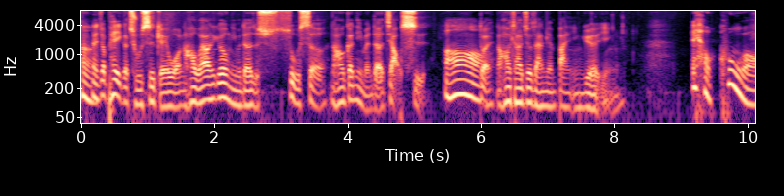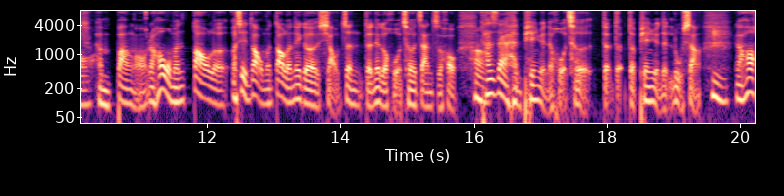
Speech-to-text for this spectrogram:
嗯、那你就配一个厨师给我，然后我要用你们的宿舍，然后跟你们的教室。哦，对，然后他就在那边办音乐营，哎，好酷哦，很棒哦。然后我们到了，而且你知道，我们到了那个小镇的那个火车站之后，嗯、他是在很偏远的火车的的的偏远的路上，嗯，然后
